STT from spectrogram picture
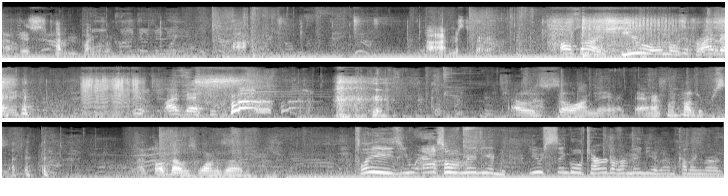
I just haven't been playing with him. Ah. Ah, Mr. Perry. oh, sorry. You almost My crushed me. bad. My bad. that was so on me right there, 100%. I thought that was one of them. Please, you asshole minion! You single turd of a minion! I'm coming, Rev.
